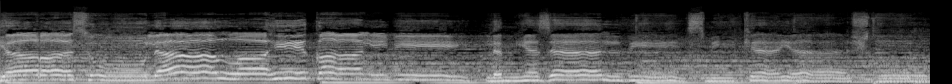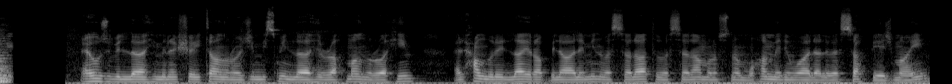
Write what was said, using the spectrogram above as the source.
يا رسول الله قلبي لم يزل باسمك يشتو Euzu billahi mineşşeytanirracim. Bismillahirrahmanirrahim. Elhamdülillahi rabbil alamin ve salatu vesselam Resulüne Muhammedin ve aleyhi ve sahbihi ecmaîn.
